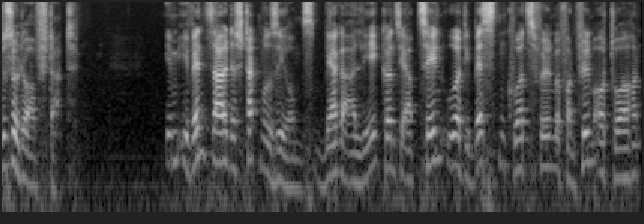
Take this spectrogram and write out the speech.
Düsseldorf statt. Im Eventsaal des Stadtmuseums Berger Allee können Sie ab 10 Uhr die besten Kurzfilme von Filmautoren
